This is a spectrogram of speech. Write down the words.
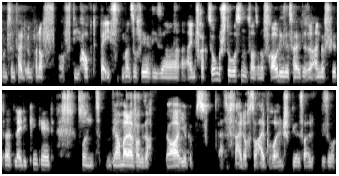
und sind halt irgendwann auf, auf die Hauptbase, wenn man so viel, dieser einen Fraktion gestoßen. Es war so eine Frau, die das halt äh, angeführt hat, Lady Kincaid. Und wir haben halt einfach gesagt, ja, hier gibt's, also es war halt auch so halb Rollenspiel, es war halt so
